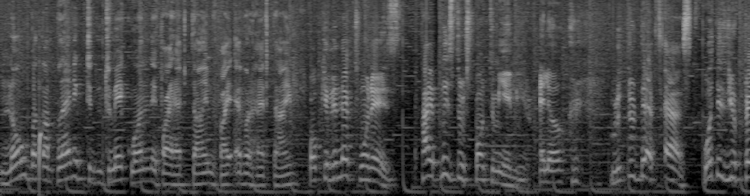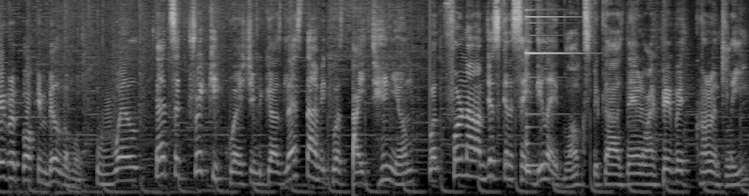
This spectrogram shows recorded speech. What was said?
no, but I'm planning to, to make one if I have time, if I ever have time. Okay, the next one is, hi, please respond to me, Amir. Hello. Mr. Depth asks, what is your favorite block in Build-A-Boat? Well, that's a tricky question because last time it was titanium. Well, for now I'm just gonna say delay blocks because they're my favorite currently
